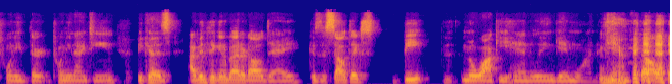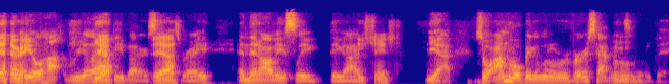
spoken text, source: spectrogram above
20, 2019 because I've been thinking about it all day because the Celtics beat Milwaukee handily in game one. And Yeah, we felt right. real hot, real Yeah. happy about ourselves, right? And then obviously they got Things changed. Yeah. So I'm hoping a little reverse happens a little bit.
